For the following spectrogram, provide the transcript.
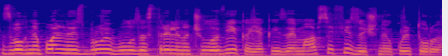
з вогнепальної зброї було застріляно чоловіка, який займався фізичною культурою.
